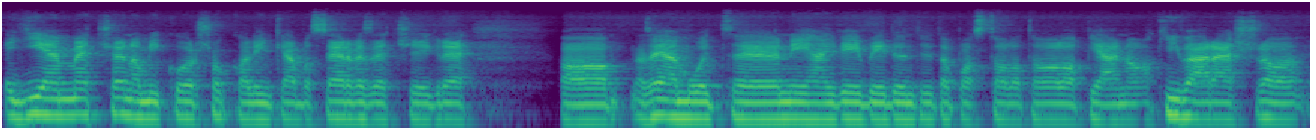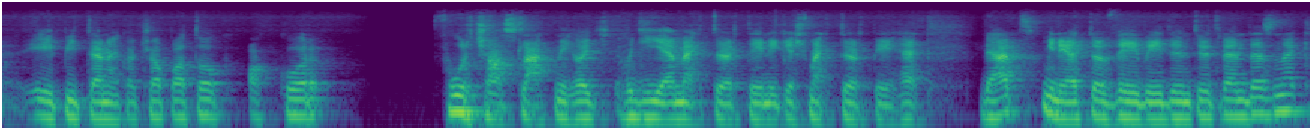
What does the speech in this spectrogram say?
egy ilyen meccsen, amikor sokkal inkább a szervezettségre, a, az elmúlt néhány VB döntő tapasztalata alapján a kivárásra építenek a csapatok, akkor furcsa azt látni, hogy, hogy ilyen megtörténik és megtörténhet. De hát minél több VB döntőt rendeznek,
